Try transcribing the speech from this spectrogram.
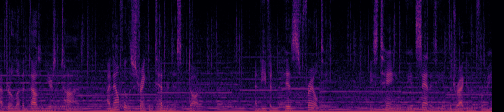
After 11,000 years of time, I now feel the strength and tenderness of Dart, and even his frailty. He's tamed the insanity of the dragoon for me.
